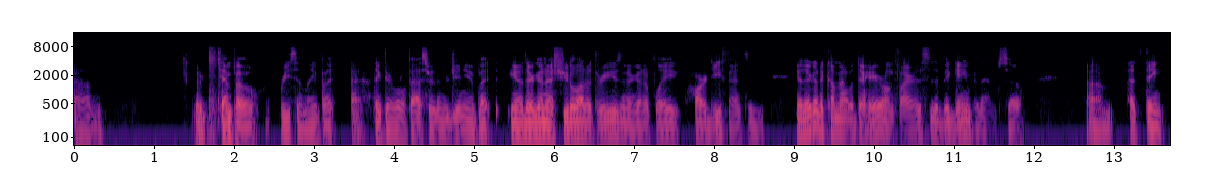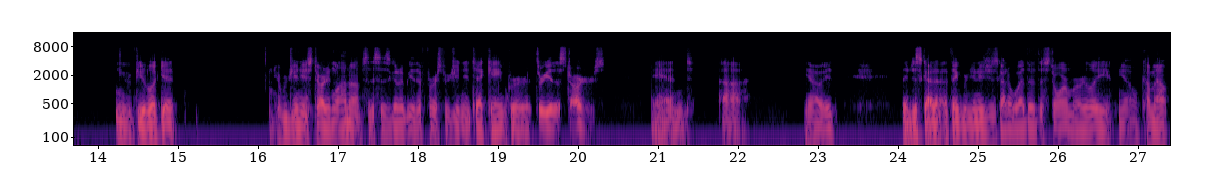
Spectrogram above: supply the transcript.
um, their tempo recently, but I think they're a little faster than Virginia. But you know, they're going to shoot a lot of threes and they're going to play hard defense, and you know, they're going to come out with their hair on fire. This is a big game for them. So um, I think if you look at Virginia starting lineups, this is going to be the first Virginia Tech game for three of the starters, and uh, you know it. They just got to. I think Virginia's just got to weather the storm early. You know, come out,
